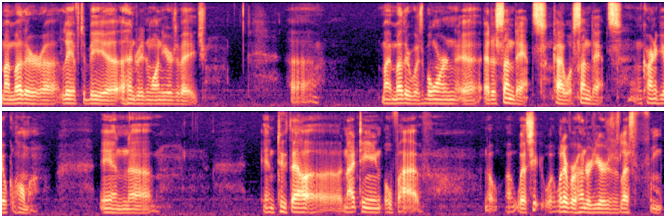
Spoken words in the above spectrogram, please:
my mother uh, lived to be uh, 101 years of age. Uh, my mother was born uh, at a Sundance, Kiowa Sundance in Carnegie, Oklahoma, in uh, in 2000, 1905. No, uh, well, she, whatever 100 years is less from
